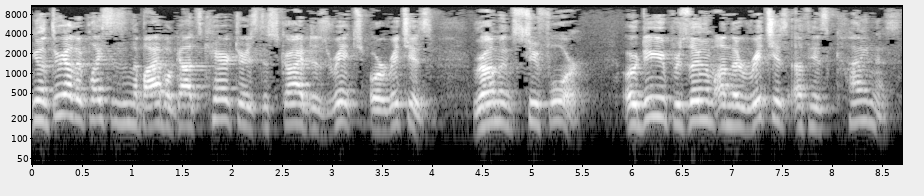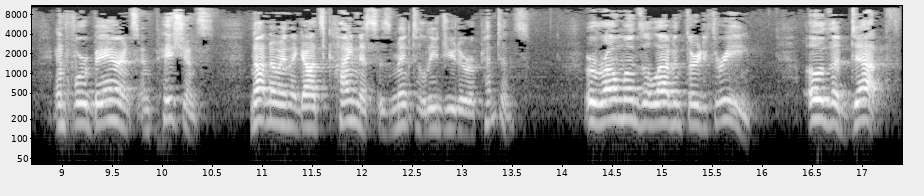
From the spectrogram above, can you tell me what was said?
You know, in three other places in the Bible, God's character is described as rich or riches. Romans 2 4. Or do you presume on the riches of his kindness and forbearance and patience, not knowing that God's kindness is meant to lead you to repentance? Or Romans 11:33. Oh the depth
